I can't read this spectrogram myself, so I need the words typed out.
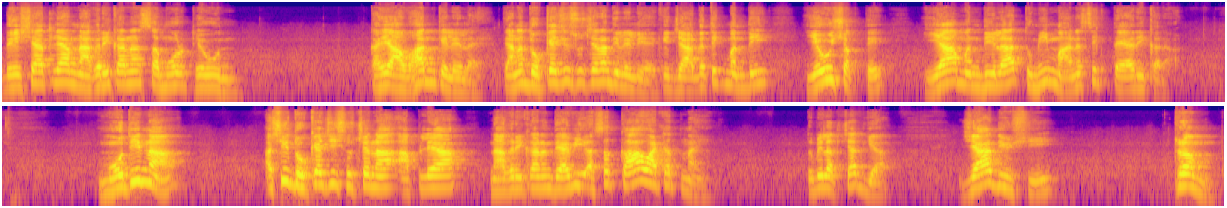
देशातल्या नागरिकांना समोर ठेवून काही आव्हान केलेलं आहे. त्यांना धोक्याची सूचना दिलेली आहे की जागतिक मंदी येऊ शकते. या मंदीला तुम्ही मानसिक तयारी करा. मोदींना अशी धोक्याची सूचना आपल्या नागरिकांना द्यावी असं का वाटत नाही? तुम्ही लक्षात घ्या. ज्या दिवशी ट्रम्प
